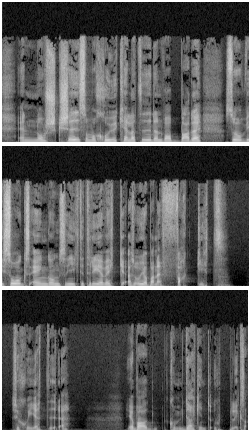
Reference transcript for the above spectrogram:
en norsk tjej som var sjuk hela tiden, vabbade. Så vi sågs en gång, sen gick det tre veckor. Alltså, och jag bara, nej fuck it. Så jag sket i det. Jag bara kom, dök inte upp liksom.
